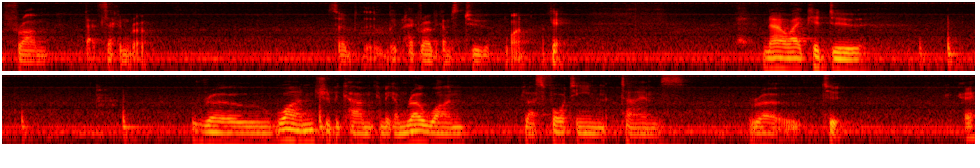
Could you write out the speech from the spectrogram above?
from that second row. So the second row becomes 2, 1. Okay. Now I could do row 1 should become can become row 1 plus 14 times row 2. Okay?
